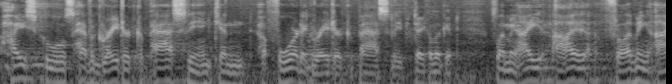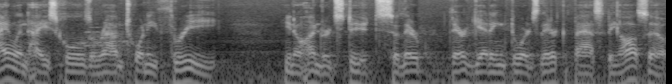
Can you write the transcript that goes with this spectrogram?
high schools have a greater capacity and can afford a greater capacity. If you take a look at Fleming, Hi- I- Fleming Island High School's around 23, you know, 100 students, so they're, they're getting towards their capacity also.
